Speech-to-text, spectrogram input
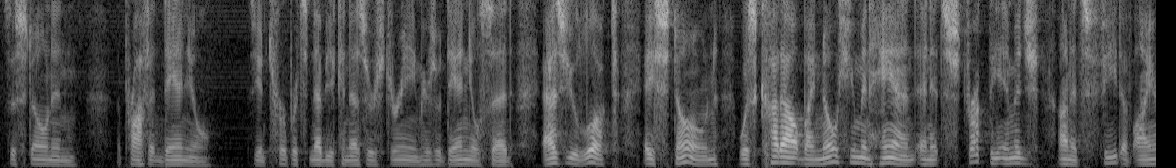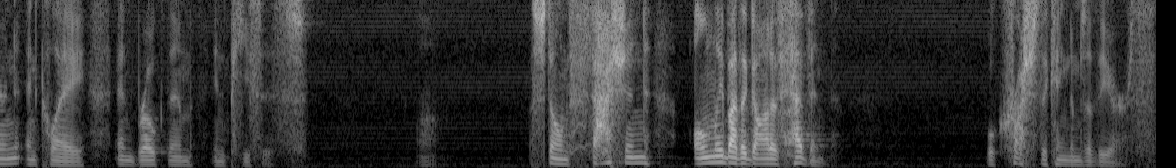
It's a stone in the prophet Daniel as he interprets Nebuchadnezzar's dream. Here's what Daniel said As you looked, a stone was cut out by no human hand, and it struck the image on its feet of iron and clay and broke them in pieces. Um, a stone fashioned only by the God of heaven will crush the kingdoms of the earth.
